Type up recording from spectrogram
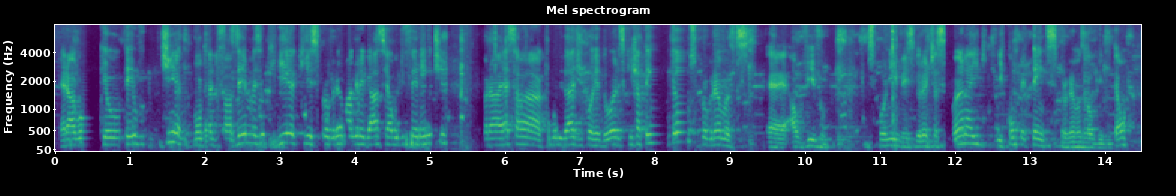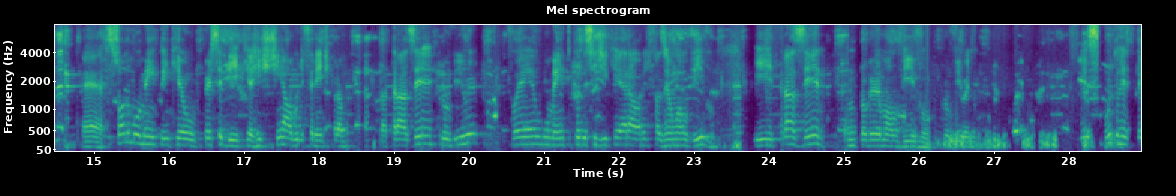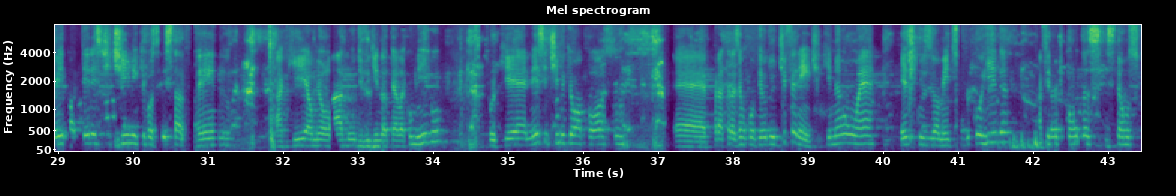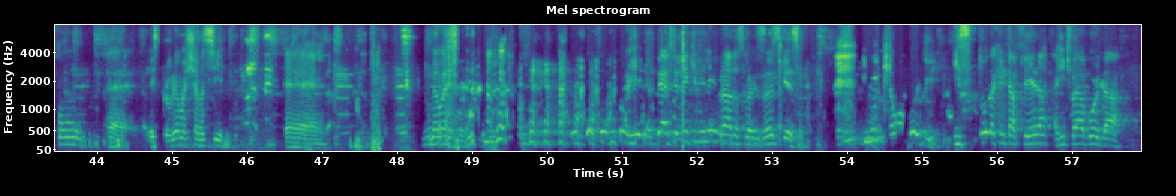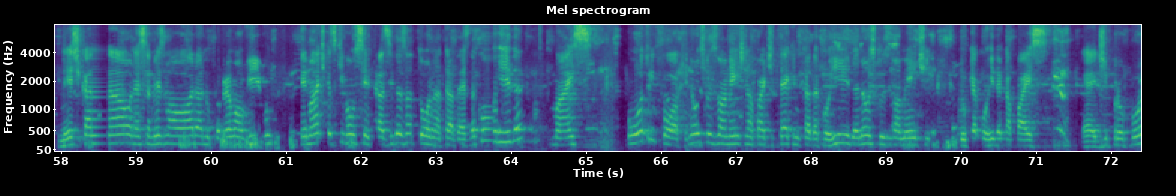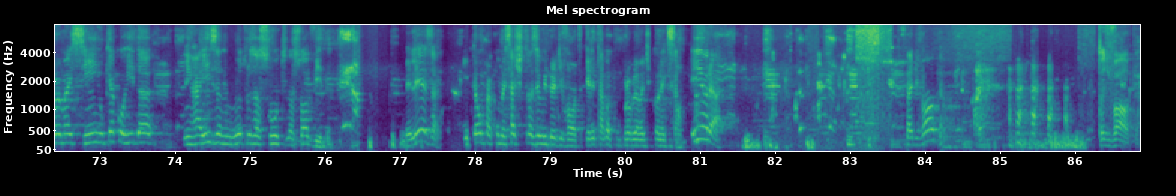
Era algo que eu tenho, tinha vontade de fazer, mas eu queria que esse programa agregasse algo diferente para essa comunidade de corredores que já tem tantos programas é, ao vivo disponíveis durante a semana e, e competentes programas ao vivo. Então, é, só no momento em que eu percebi que a gente tinha algo diferente para trazer para o viewer, foi o momento que eu decidi que era hora de fazer um ao vivo e trazer um programa ao vivo para o viewer muito respeito a ter este time que você está vendo aqui ao meu lado, dividindo a tela comigo, porque é nesse time que eu aposto é, para trazer um conteúdo diferente, que não é exclusivamente sobre corrida, afinal de contas, estamos com. É, esse programa chama-se. É, não é sobre corrida. Deve, você tem que me lembrar das coisas, não esqueçam. Então, hoje, toda quinta-feira, a gente vai abordar neste canal, nessa mesma hora, no programa ao vivo, temáticas que vão ser trazidas à tona através da corrida, mas com outro enfoque, não exclusivamente na parte técnica da corrida, não exclusivamente do que a corrida é capaz é, de propor, mas sim o que a corrida enraiza em outros assuntos na sua vida. Beleza? Então, para começar, deixa eu trazer o Ibra de volta, que ele estava com problema de conexão. Ibra! Está de volta? Estou de volta.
